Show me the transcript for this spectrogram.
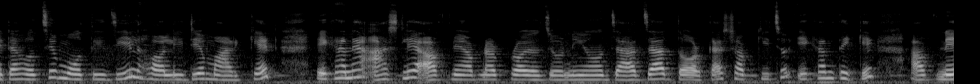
এটা হচ্ছে মতিঝিল হলিডে মার্কেট এখানে আসলে আপনি আপনার প্রয়োজনীয় যা যা দরকার সব কিছু এখান থেকে আপনি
